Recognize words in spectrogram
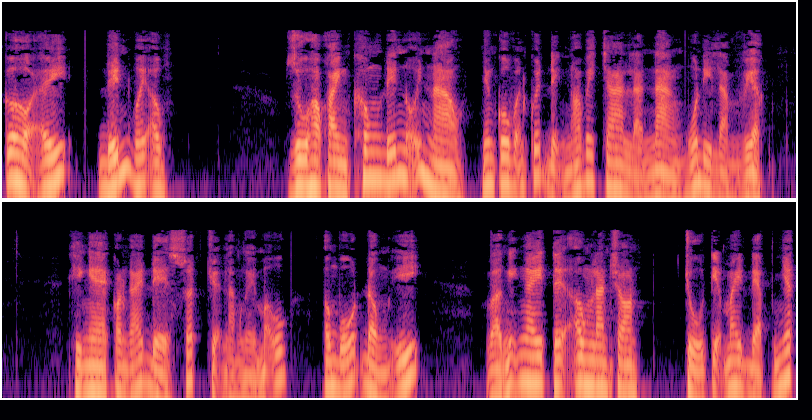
cơ hội ấy đến với ông. Dù học hành không đến nỗi nào, nhưng cô vẫn quyết định nói với cha là nàng muốn đi làm việc. Khi nghe con gái đề xuất chuyện làm người mẫu, ông bố đồng ý và nghĩ ngay tới ông Lanchon, chủ tiệm may đẹp nhất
